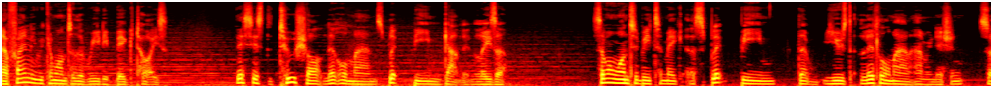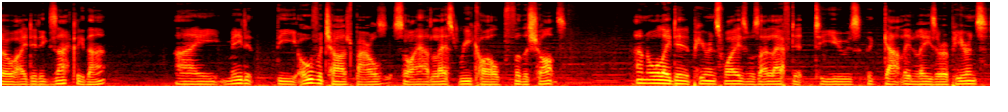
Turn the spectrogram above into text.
Now finally we come on to the really big toys. This is the two-shot Little Man split beam Gatling laser. Someone wanted me to make a split beam that used Little Man ammunition, so I did exactly that. I made it the overcharged barrels so I had less recoil for the shots. And all I did appearance wise was I left it to use the Gatling laser appearance.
